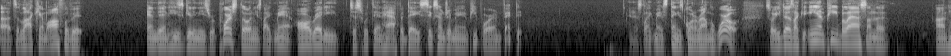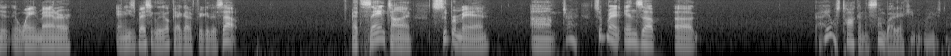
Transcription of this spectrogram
uh, to lock him off of it and then he's getting these reports though and he's like man already just within half a day 600 million people are infected and it's like man this thing is going around the world so he does like an emp blast on the on his you know, wayne manor and he's basically okay i gotta figure this out at the same time superman um, Superman ends up. Uh, he was talking to somebody. I can't remember who he was talking.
